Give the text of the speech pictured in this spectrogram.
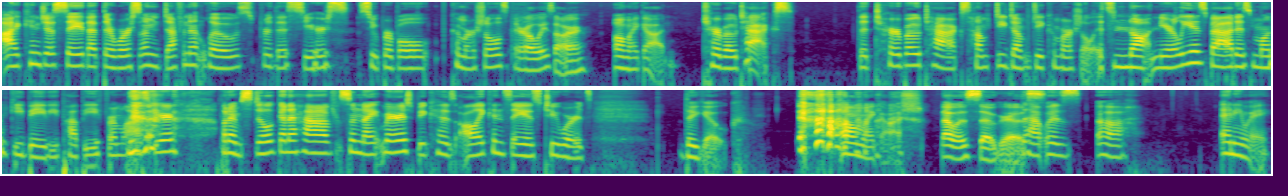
I can just say that there were some definite lows for this year's Super Bowl commercials. There always are. Oh my God. TurboTax. The TurboTax Humpty Dumpty commercial. It's not nearly as bad as Monkey Baby Puppy from last year, but I'm still going to have some nightmares because all I can say is two words the yolk. oh my gosh. That was so gross. That was uh anyway.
